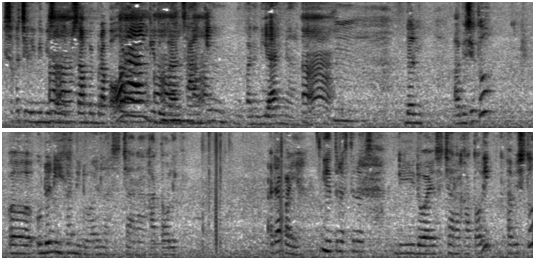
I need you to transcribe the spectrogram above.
sekecil ini bisa Ah. sampai berapa orang Ah, gitu ah, kan saking bukan dianya Heeh. Hmm. dan habis itu eh, udah nih kan didoain lah secara Katolik ada apa ya Iya terus terus. didoain secara Katolik habis itu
